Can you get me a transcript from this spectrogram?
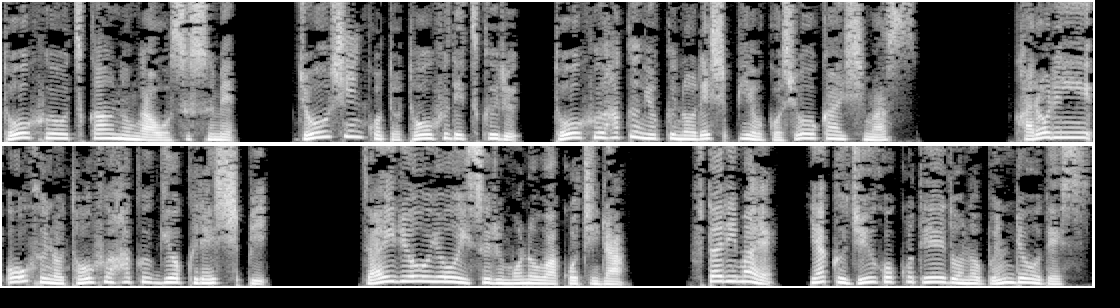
豆腐を使うのがおすすめ。上新粉と豆腐で作る豆腐白玉のレシピをご紹介します。カロリーオフの豆腐白玉レシピ。材料用意するものはこちら。二人前、約15個程度の分量です。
